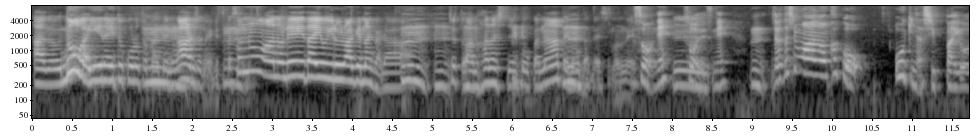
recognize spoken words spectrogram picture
あの脳が言えないところとかっていうのがあるじゃないですか、そのあの例題をいろいろ挙げながら、うんうん。ちょっとあの話していこうかなってなったんですもんね。そうね、うん。そうですね、うん、で私もあの過去大きな失敗を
